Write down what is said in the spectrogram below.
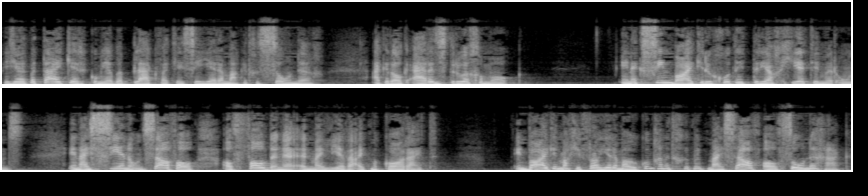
Weet jy wat baie keer kom jy op 'n plek wat jy sê Here, maak dit gesondig. Ek het dalk ergens droog gemaak. En ek sien baie keer hoe God net reageer teenoor ons en hy seën ons self al al val dinge in my lewe uitmekaar uit. En baie keer mag jy vra Here, maar hoekom gaan dit goed met myself al sondig ek?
